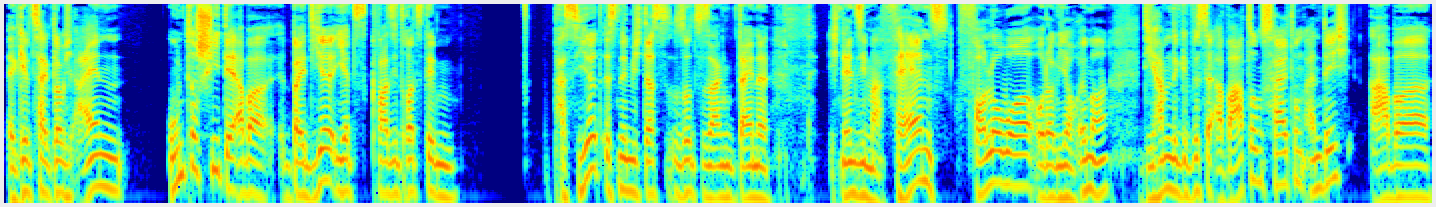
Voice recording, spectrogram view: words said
äh, gibt es halt, glaube ich, einen Unterschied, der aber bei dir jetzt quasi trotzdem passiert, ist nämlich, dass sozusagen deine, ich nenne sie mal Fans, Follower oder wie auch immer, die haben eine gewisse Erwartungshaltung an dich, aber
